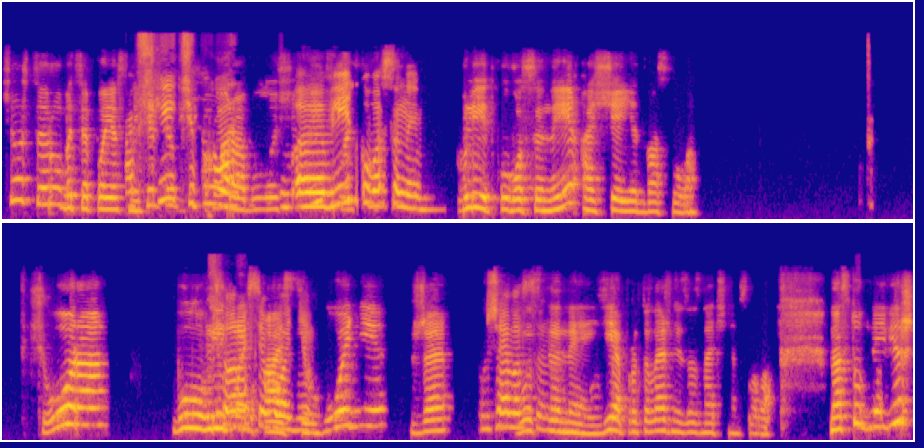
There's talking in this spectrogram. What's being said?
Що ж це робиться, поясни. А Тільки чи вчора пхати? було ще Е, влітку, Влітку восени. влітку восени, а ще є два слова. Вчора було влітку, Вчора, а сьогодні. сьогодні вже Вже восени. восени. Є протилежні за значенням слова. Наступний вірш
